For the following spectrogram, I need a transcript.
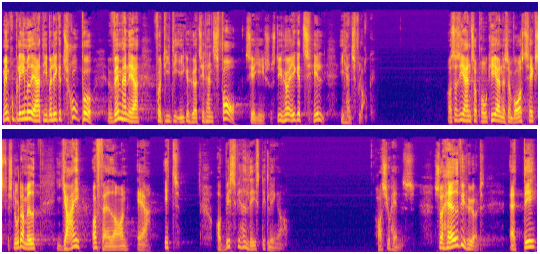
Men problemet er, at de vil ikke tro på, hvem han er, fordi de ikke hører til hans for, siger Jesus. De hører ikke til i hans flok. Og så siger han så provokerende, som vores tekst slutter med, jeg og faderen er et. Og hvis vi havde læst lidt længere hos Johannes, så havde vi hørt, at det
